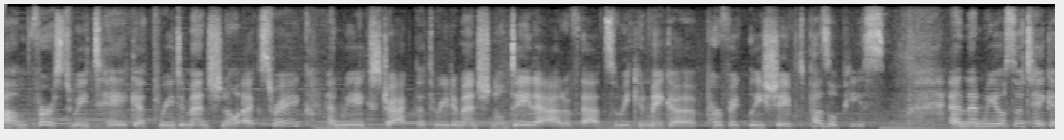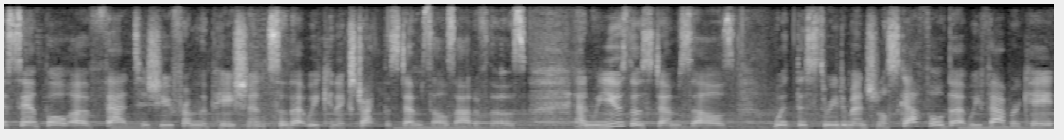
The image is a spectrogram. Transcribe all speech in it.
Um, first, we take a three-dimensional x-ray and we extract the three-dimensional data out of that so we can make a perfectly shaped puzzle piece. And then we also take a sample of fat tissue from the patient so that we can extract the stem cells out of those. And we use those stem cells with this three-dimensional scaffold that we fabricate,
